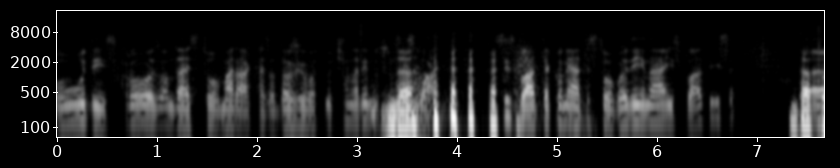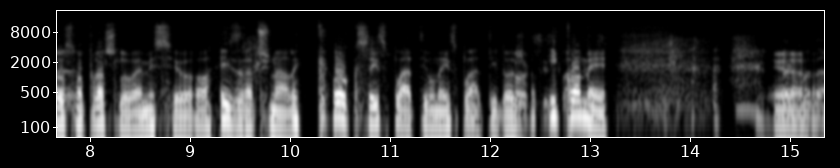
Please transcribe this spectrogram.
ludi skroz, onda je 100 maraka za doživotnu članarinu, što da. se isplati. se isplati ako nemate 100 godina, isplati se. Da, to smo prošlu emisiju ovaj, izračunali. Koliko se isplati ili ne isplati doživot. I kome? Tako da,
